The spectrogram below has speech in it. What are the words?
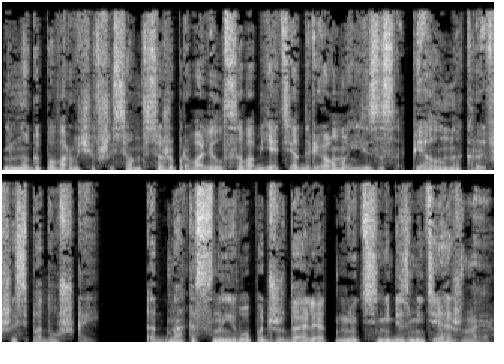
Немного поворочившись, он все же провалился в объятия дремы и засопел, накрывшись подушкой. Однако сны его поджидали отнюдь не безмятежные.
